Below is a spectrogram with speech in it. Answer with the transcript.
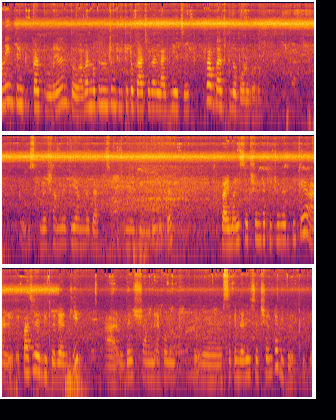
অনেক দিনকার পুরনো, জানেন তো? আবার নতুন নতুন ছোটো ছোটো গাছ ওরা লাগিয়েছে। সব গাছগুলো বড় বড়। স্কুলের সামনে দিয়ে আমরা যাচ্ছি, পিছনের বিল্ডিং এটা। প্রাইমারি সেকশনটা পিছনের দিকে আর পাঁচিলের ভিতরে আর কি। আর ওদের সামনে এখন সেকেন্ডারি সেকশনটা ভিতরের দিকে।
